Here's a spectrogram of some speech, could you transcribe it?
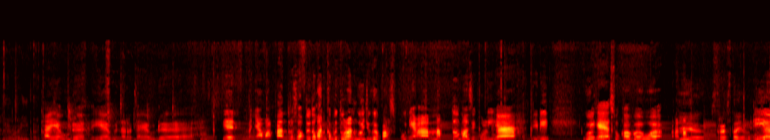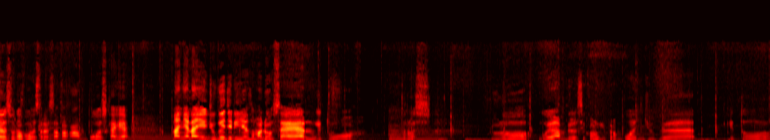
Teori kayak udah ya bener kayak udah ya menyamakan terus waktu itu kan kebetulan gue juga pas punya anak tuh masih kuliah jadi gue kayak suka bawa Iya anak ya, Stresta ya lu. iya suka Stresta. bawa stresa ke kampus kayak nanya-nanya juga jadinya sama dosen gitu Hmm. Terus dulu gue ambil psikologi perempuan juga itu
